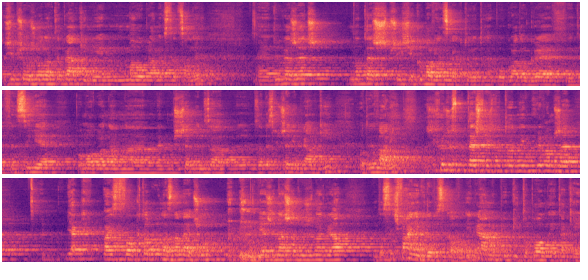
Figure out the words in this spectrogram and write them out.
to się przełożyło na te bramki, nie, mało bramek straconych. E, Druga rzecz, no też przyjście Kuba Więcka, który trochę poukładał grę w defensywie, pomogła nam na jakimś szczelnym za, zabezpieczeniu bramki, odrywali. Jeżeli chodzi o skuteczność, no to nie ukrywam, że jak Państwo, kto był nas na meczu, wie, że nasza drużyna gra dosyć fajnie widowiskowo. Nie gramy piłki topornej takiej,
